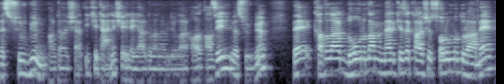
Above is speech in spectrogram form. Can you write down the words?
ve sürgün arkadaşlar. iki tane şeyle yargılanabiliyorlar. Azil ve sürgün. Ve kadılar doğrudan merkeze karşı sorumludur abi.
